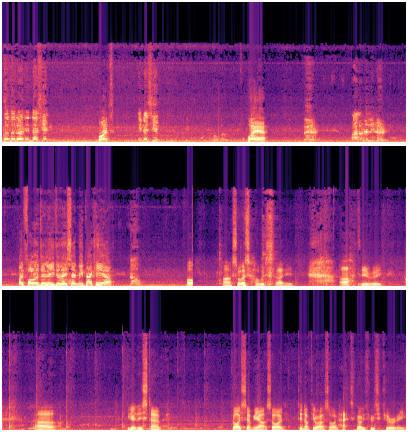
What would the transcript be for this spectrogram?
go to the in the ship. What? In the ship. Where? There. Follow the leader. I followed the leader, they sent me back here. No. Oh. Ah, so as I was saying, ah, dear me. Uh, you get this stamp. Guy sent me outside. Didn't have to go outside. Had to go through security,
